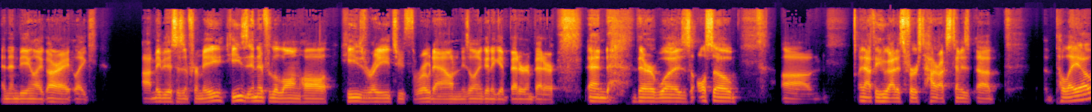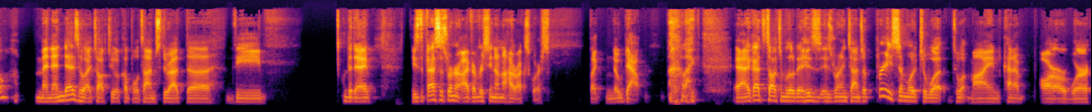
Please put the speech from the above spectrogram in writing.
and then being like, all right, like uh, maybe this isn't for me. He's in it for the long haul. He's ready to throw down and he's only going to get better and better. And there was also um, an athlete who got his first Hyrox attempt is uh, Peleo Menendez, who I talked to a couple of times throughout the the the day. He's the fastest runner I've ever seen on a Hyrox course, like no doubt. like, and I got to talk to him a little bit. His his running times are pretty similar to what to what mine kind of are or were.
